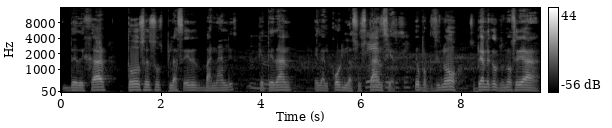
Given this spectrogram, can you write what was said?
de dejar todos esos placeres banales que te dan el alcohol y las sustancias. Digo, porque si no supieran ricos, pues no serían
